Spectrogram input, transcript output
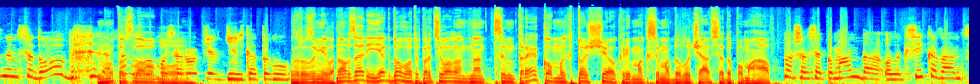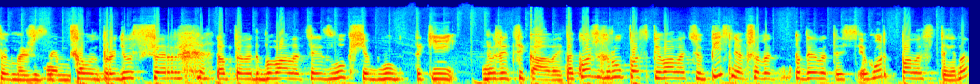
з ним все добре. Ну, то слава було, може років кілька тому. Зрозуміло. Ну а взагалі, як довго ти працювала над цим треком, і хто ще, окрім Максима, долучався, допомагав? Наша вся команда Олексій Казанцев. Ми ж з ним саунд-продюсер. Тобто видобували цей звук, щоб був такий. Дуже цікавий. Також група співала цю пісню. Якщо ви подивитесь, гурт Палестина.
